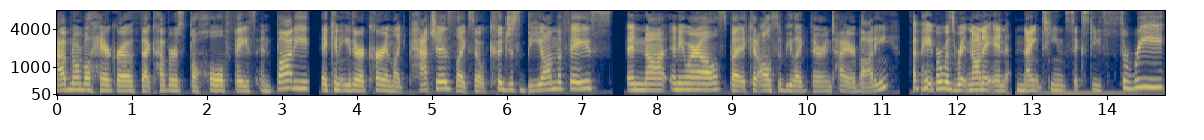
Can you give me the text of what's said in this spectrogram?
abnormal hair growth that covers the whole face and body. It can either occur in like patches, like so it could just be on the face and not anywhere else, but it could also be like their entire body. A paper was written on it in 1963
